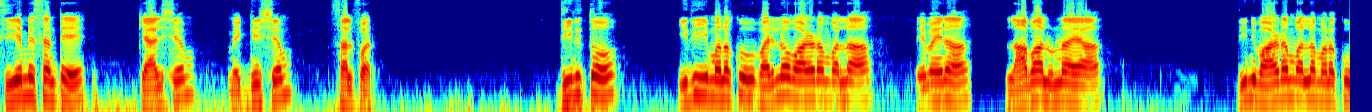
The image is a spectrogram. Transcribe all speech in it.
సిఎంఎస్ అంటే కాల్షియం మెగ్నీషియం సల్ఫర్. దీనితో ఇది మనకు వరిలో వాడడం వల్ల ఏమైనా లాభాలు ఉన్నాయా? దీన్ని వాడడం వల్ల మనకు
